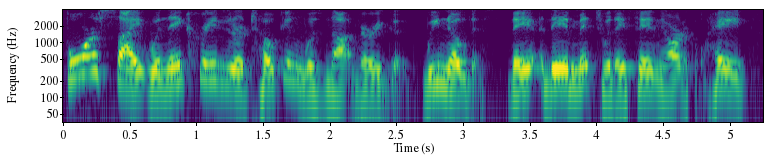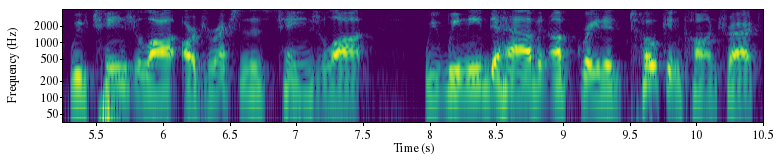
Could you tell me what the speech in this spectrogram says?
foresight when they created their token was not very good. We know this. They they admit to it. They say in the article, "Hey, we've changed a lot. Our directions has changed a lot. We we need to have an upgraded token contract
